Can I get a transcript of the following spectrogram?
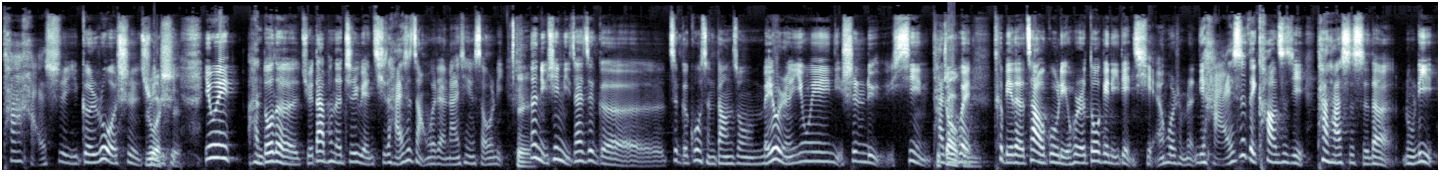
她还是一个弱势群体，弱势，因为很多的绝大部分的资源其实还是掌握在男性手里。对那女性，你在这个这个过程当中，没有人因为你是女性，他就会特别的照顾你，或者多给你一点钱或者什么的，你还是得靠自己踏踏实实的努力，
